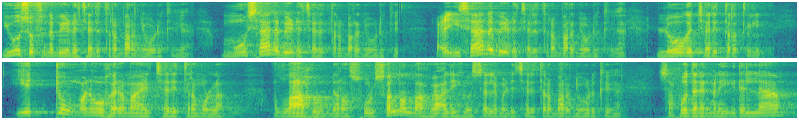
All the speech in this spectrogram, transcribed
യൂസുഫ് നബിയുടെ ചരിത്രം പറഞ്ഞു കൊടുക്കുക. മൂസാ നബിയുടെ ചരിത്രം പറഞ്ഞു കൊടുക്കുക. ഈസാ നബിയുടെ ചരിത്രം പറഞ്ഞു കൊടുക്കുക. ലോക ചരിത്രത്തിൽ ഏറ്റവും മനോഹരമായ ചരിത്രമുള്ള അള്ളാഹുവിന്റെ റസൂൽ സല്ലാഹു അലഹി വസ്ലമയുടെ ചരിത്രം പറഞ്ഞു കൊടുക്കുക. സഹോദരങ്ങളെ ഇതെല്ലാം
